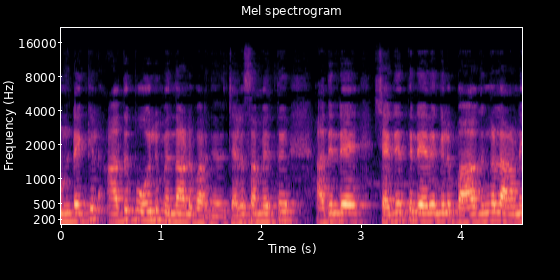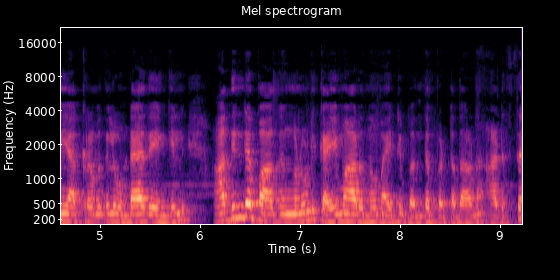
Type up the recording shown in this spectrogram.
ഉണ്ടെങ്കിൽ അതുപോലും എന്നാണ് പറഞ്ഞത്. ചില സമയത്ത് അതിന്റെ ശരീരത്തിന്റെ ഏതെങ്കിലും ഭാഗങ്ങളാണ് ഈ അക്രമത്തിൽ ഉണ്ടായതെങ്കിൽ അതിന്റെ ഭാഗങ്ങളോട് കൈമാറുന്നതുമായിട്ട് ബന്ധപ്പെട്ടതാണ് അടുത്ത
